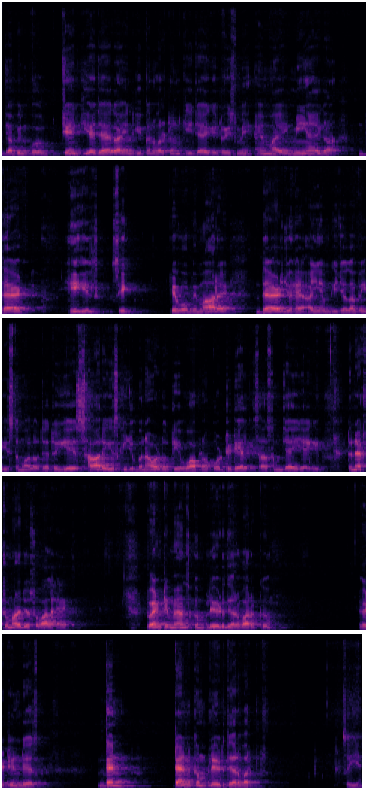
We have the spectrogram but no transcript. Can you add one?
जब इनको चेंज किया जाएगा, इनकी कन्वर्टन की जाएगी तो इसमें एम आई मी आएगा। दैट ही इज़ सिक कि वो बीमार है, दैट जो है आई एम की जगह भी इस्तेमाल होता है। तो ये सारी इसकी जो बनावट होती है, वो आप लोगों को डिटेल के साथ समझाई जाएगी। तो नेक्स्ट हमारा जो सवाल है twenty men complete their work eighteen days then ten complete their work सही है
